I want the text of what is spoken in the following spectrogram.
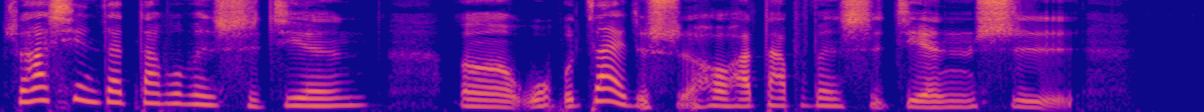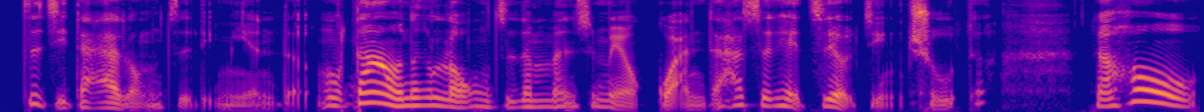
所以它现在大部分时间，呃，我不在的时候，它大部分时间是自己待在笼子里面的。我当然我那个笼子的门是没有关的，它是可以自由进出的。然后。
